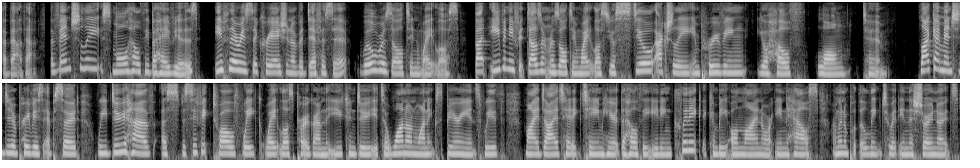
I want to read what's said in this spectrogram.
about that. Eventually, small healthy behaviors, if there is the creation of a deficit, will result in weight loss. But even if it doesn't result in weight loss, you're still actually improving your health long term. Like I mentioned in a previous episode, we do have a specific 12 week weight loss program that you can do. It's a one on one experience with my dietetic team here at the Healthy Eating Clinic. It can be online or in house. I'm going to put the link to it in the show notes.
